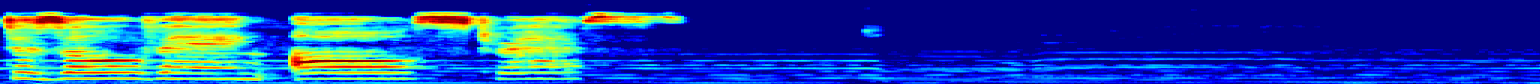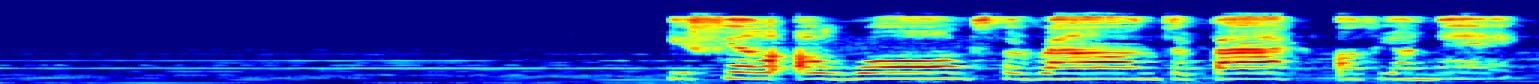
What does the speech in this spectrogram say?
Dissolving all stress. You feel a warmth around the back of your neck.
